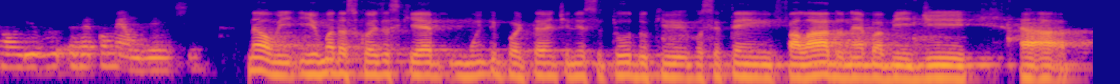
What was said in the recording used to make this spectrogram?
É um livro eu recomendo, gente. Não, e, e, uma das coisas que é muito importante nisso tudo que você tem falado, né, Babi, de uh,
